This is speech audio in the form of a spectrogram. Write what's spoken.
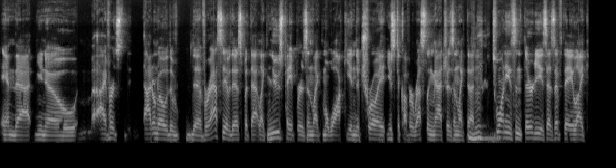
and that you know I've heard I don't know the the veracity of this, but that like newspapers in like Milwaukee and Detroit used to cover wrestling matches in like the mm-hmm. 20s and 30s as if they like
